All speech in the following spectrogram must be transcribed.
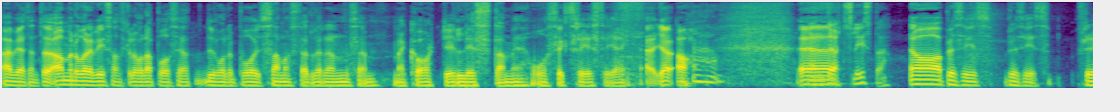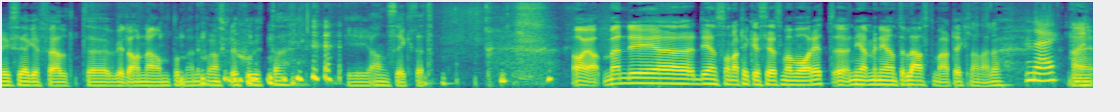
Jag vet inte, ja men då var det vissa som skulle hålla på och säga att du håller på att sammanställa en McCarthy-lista med åsiktsregistrering. Eh, Ja, ja. Jaha. En Eh, dödslista? Ja, precis. precis. Fredrik Segerfeldt eh, ville ha namn på människor han skulle skjuta i ansiktet. Ja, ja. Men det är, det är en sån artikelserie som har varit. Eh, Ni, men ni har inte läst de här artiklarna eller? Nej. Nej.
